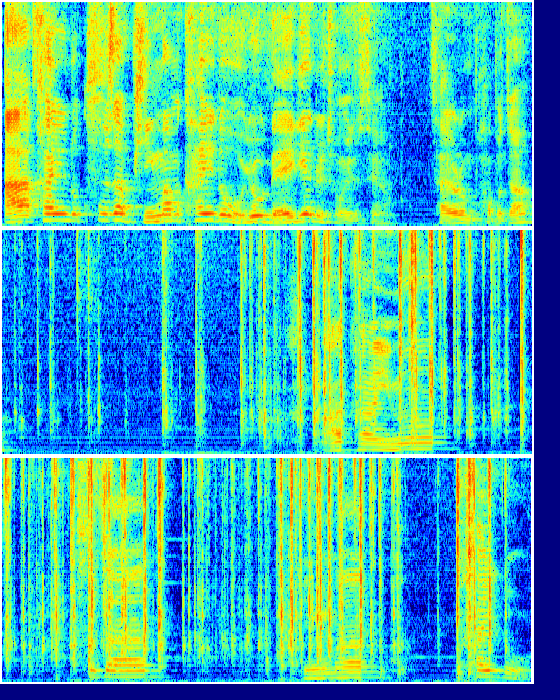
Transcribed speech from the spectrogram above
아카이누, 쿠자, 빅맘, 카이도 요 네 개를 정해주세요. 자, 여러분 봐보자. 아카이누, 쿠잔, 빅맘, 카이도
